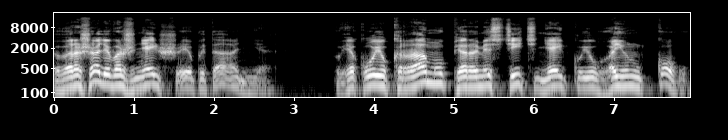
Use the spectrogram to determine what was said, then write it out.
вырашалі важнейшае пытанне, у якую краму перамясціць нейкую гаюнкову.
